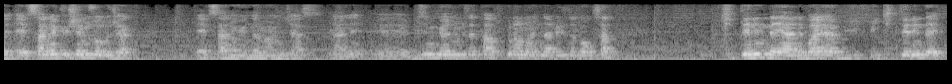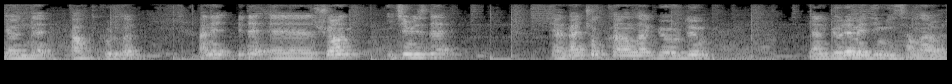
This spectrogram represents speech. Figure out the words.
efsane köşemiz olacak. Efsane oyunları oynayacağız. Yani eee, bizim gönlümüzde tat kuran oyunlar %90 kitlenin de yani bayağı büyük bir kitlenin de gönlüne taht kurdu. Hani bir de eee, şu an içimizde yani ben çok kanalda gördüğüm yani göremediğim insanlar var.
